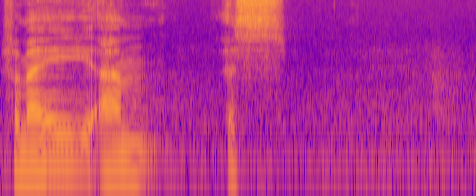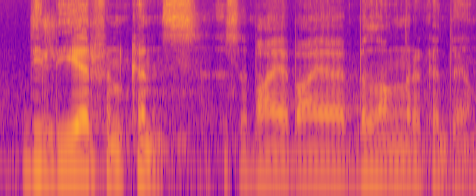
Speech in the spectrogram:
Vir my ehm um, is die leer van kuns is 'n baie baie belangrike ding.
